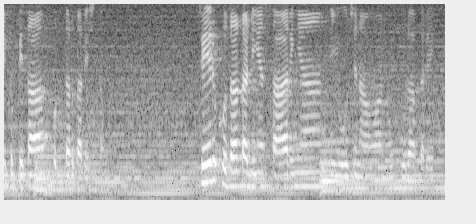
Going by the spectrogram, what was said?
ਇੱਕ ਪਿਤਾ ਪੁੱਤਰ ਦਾ ਰਿਸ਼ਤਾ। ਫਿਰ ਖੁਦਾ ਤੁਹਾਡੀਆਂ ਸਾਰੀਆਂ ਯੋਜਨਾਵਾਂ ਨੂੰ ਪੂਰਾ ਕਰੇਗਾ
